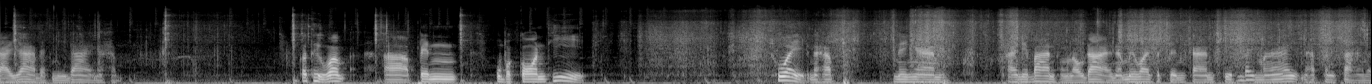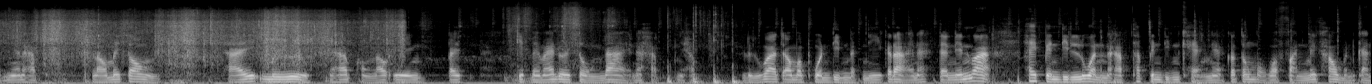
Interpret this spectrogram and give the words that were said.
ดายหญ้าแบบนี้ได้นะครับ ก็ถือว่าาเป็นอุปกรณ์ที่ช่วยนะครับ ในงานภายในบ้านของเราได้นะไม่ว่าจะเป็นการเก็บใบไม้นะครับต่างๆ แบบนี้นะครับ เราไม่ต้อง ช้มือนะครับของเราเองไปเก็บใบไม้โดยตรงได้นะครับนี่ครับหรือว่าจะเอามาพรวนดินแบบนี้ก็ได้นะ แต่เน้นว่าให้เป็นดินร่วนนะครับ ถ้าเป็นดินแข็งเนี่ยก็ต้องบอกว่าฟันไม่เข้าเหมือนกัน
